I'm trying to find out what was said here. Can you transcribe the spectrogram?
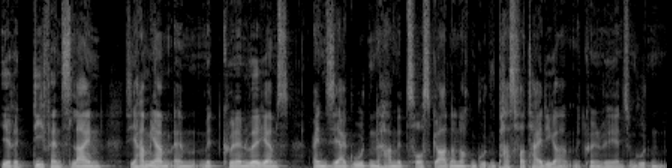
ihre Defense Line. Sie haben ja ähm, mit Quinnen Williams einen sehr guten, haben mit Source Gardner noch einen guten Passverteidiger, mit Quinn Williams einen guten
